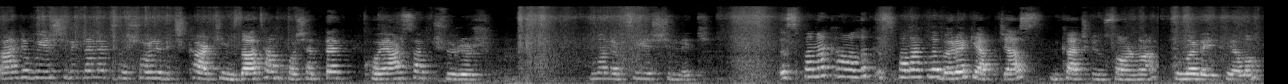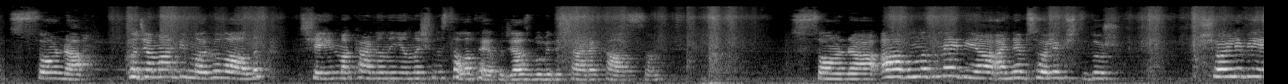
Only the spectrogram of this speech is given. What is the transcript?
Bence bu yeşilliklerin hepsini şöyle bir çıkartayım. Zaten poşette koyarsak çürür. Bunların hepsi yeşillik. Ispanak aldık. Ispanakla börek yapacağız birkaç gün sonra. Bunları da yıkayalım. Sonra kocaman bir marul aldık. Şeyin makarnanın yanına şimdi salata yapacağız. Bu bir dışarıda kalsın. Sonra, aa bunun adı neydi ya? Annem söylemişti dur. Şöyle bir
